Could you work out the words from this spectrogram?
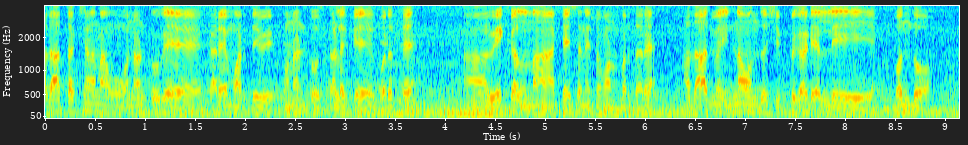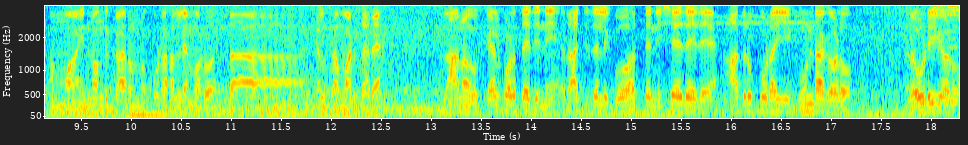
ಅದಾದ ತಕ್ಷಣ ನಾವು ಒನ್ ಒನ್ ಟೂಗೆ ಕರೆ ಮಾಡ್ತೀವಿ. ಒನ್ ಒನ್ ಟು ಸ್ಥಳಕ್ಕೆ ಬರುತ್ತೆ. ವೆಹಿಕಲ್ನ ಸ್ಟೇಷನಿಗೆ ತೊಗೊಂಡು ಬರ್ತಾರೆ. ಅದಾದಮೇಲೆ ಇನ್ನೂ ಒಂದು ಶಿಫ್ಟ್ ಗಾಡಿಯಲ್ಲಿ ಬಂದು ನಮ್ಮ ಇನ್ನೊಂದು ಕಾರನ್ನು ಕೂಡ ಹಲ್ಲೆ ಮಾಡುವಂಥ ಕೆಲಸ ಮಾಡ್ತಾರೆ. ನಾನು ಕೇಳ್ಕೊಳ್ತಾ ಇದ್ದೀನಿ, ರಾಜ್ಯದಲ್ಲಿ ಗೋಹತ್ಯೆ ನಿಷೇಧ ಇದೆ. ಆದರೂ ಕೂಡ ಈ ಗೂಂಡಾಗಳು, ರೌಡಿಗಳು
